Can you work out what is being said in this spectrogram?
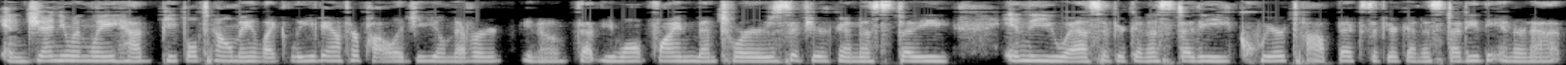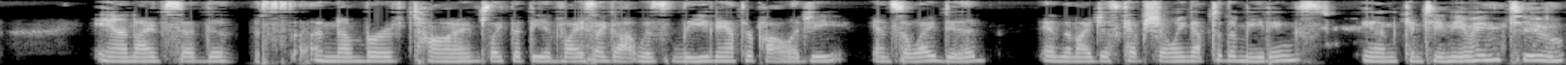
and genuinely had people tell me like leave anthropology you'll never you know that you won't find mentors if you're going to study in the US if you're going to study queer topics if you're going to study the internet and I've said this a number of times, like that the advice I got was leave anthropology. And so I did. And then I just kept showing up to the meetings and continuing to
